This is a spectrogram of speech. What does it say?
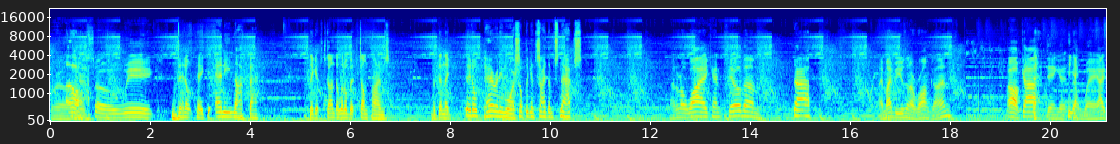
Bro, Oh. you're so weak. They don't take any knockback. They get stunned a little bit sometimes, but then they they don't care anymore. Something inside them snaps. I don't know why I can't kill them. Ah, I might be using a wrong gun. Oh god dang it. Yeah. No way. I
